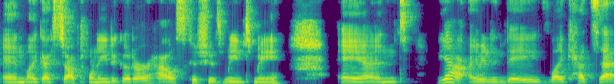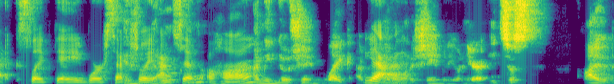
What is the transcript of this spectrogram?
And like I stopped wanting to go to her house because she was mean to me. And yeah, I mean, they like had sex. Like they were sexually active. Uh huh. I mean, no shame. Like, I, I Yeah. don't want to shame anyone here. It's just I.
